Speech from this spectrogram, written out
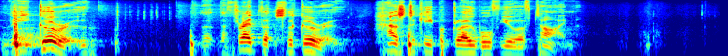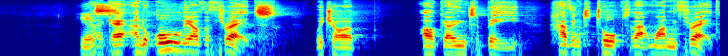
the guru, the, the thread that's the guru, has to keep a global view of time. Yes. Okay, and all the other threads, which are, are going to be having to talk to that one thread.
